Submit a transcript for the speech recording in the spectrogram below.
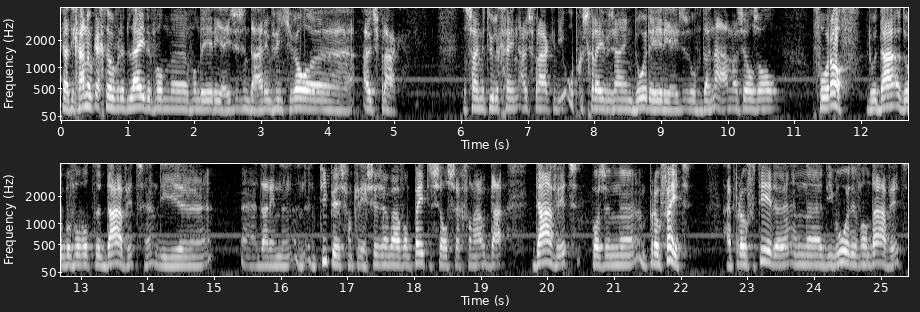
Ja, die gaan ook echt over het lijden van, eh, van de Heer Jezus. En daarin vind je wel eh, uitspraken. Dat zijn natuurlijk geen uitspraken die opgeschreven zijn door de Heer Jezus of daarna, maar zelfs al vooraf. Door, Da- door bijvoorbeeld eh, David, hè, die eh, daarin een, een, een type is van Christus. En waarvan Petrus zelfs zegt van nou, Da- David was een, eh, een profeet. Hij profeteerde en eh, die woorden van David,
